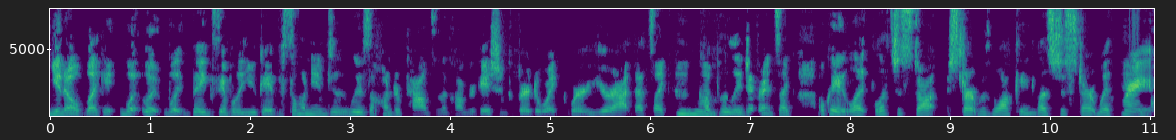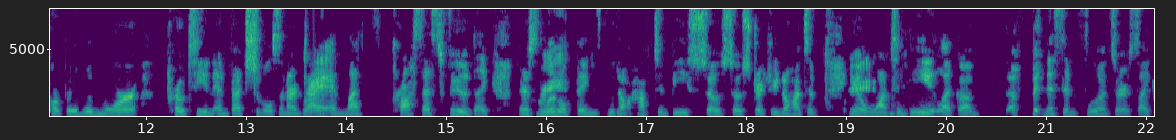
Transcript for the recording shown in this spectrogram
you know, like what, what, what the example that you gave, if someone needed to lose 100 pounds in the congregation compared to like where you're at, that's like mm-hmm. completely different. It's like, okay, let, let's just start, start with walking. Let's just start with right. incorporating more protein and vegetables in our right. diet and less processed food. Like there's right. little things. You don't have to be so, so strict. You don't have to, you know, want to be like a a fitness influencer. It's like,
